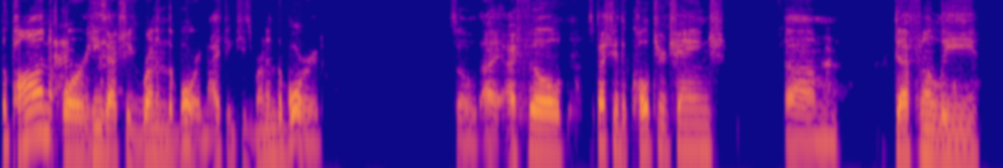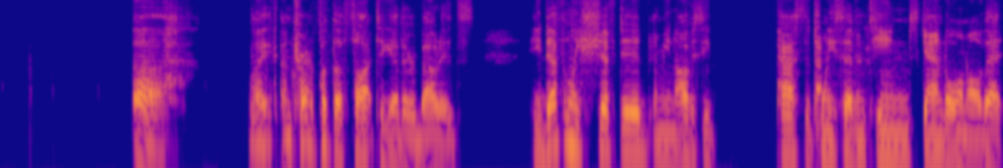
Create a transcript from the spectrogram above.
the pawn or he's actually running the board, and I think he's running the board. So I, I feel, especially the culture change, um, definitely. Uh, like I'm trying to put the thought together about it. It's he definitely shifted. I mean, obviously, past the 2017 scandal and all that,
